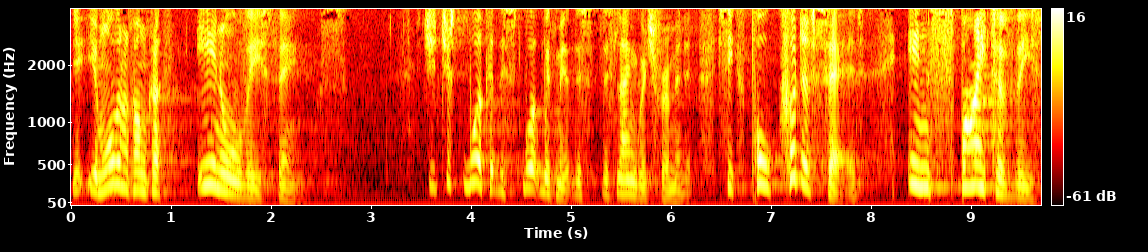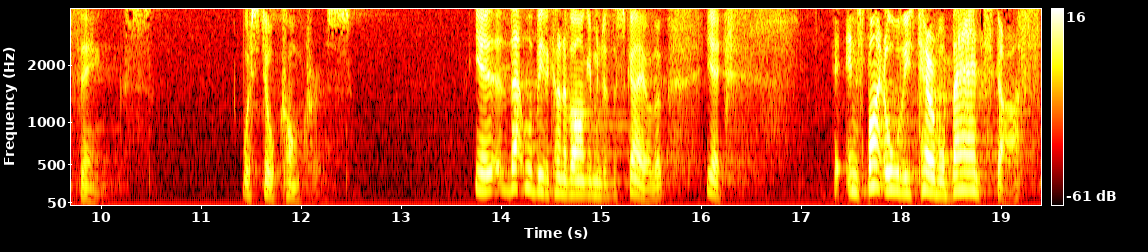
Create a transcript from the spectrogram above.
You're more than a conqueror in all these things. Just work, at this, work with me at this, this language for a minute. You see, Paul could have said, in spite of these things, we're still conquerors. Yeah, that would be the kind of argument of the scale. Look, yeah, in spite of all these terrible bad stuff,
